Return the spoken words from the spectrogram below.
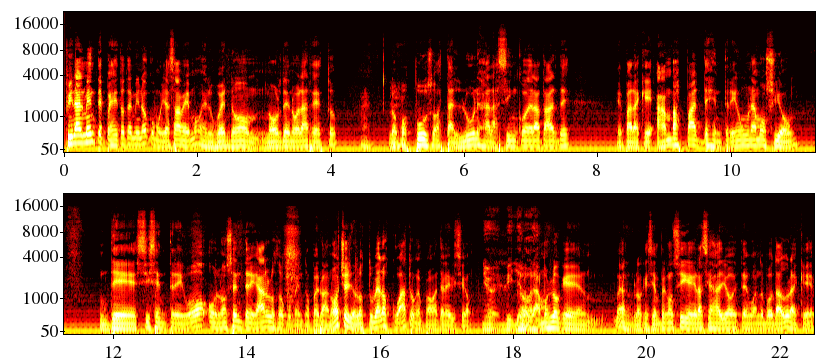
finalmente, pues esto terminó, como ya sabemos, el juez no, no ordenó el arresto, lo pospuso hasta el lunes a las 5 de la tarde eh, para que ambas partes entreguen una moción de si se entregó o no se entregaron los documentos. Pero anoche yo los tuve a los cuatro en el programa de televisión. Logramos lo que, bueno, lo que siempre consigue, gracias a Dios, este jugando potadura, es que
